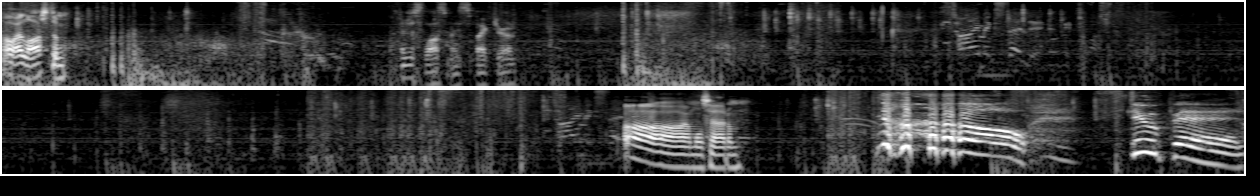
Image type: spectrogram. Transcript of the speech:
Oh, I lost him. I just lost my spike drone. Time extended. Oh, I almost had him. No! Stupid!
